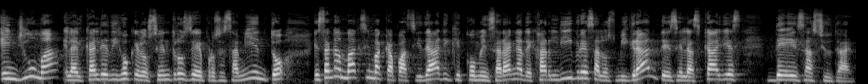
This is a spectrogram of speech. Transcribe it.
En Yuma, el alcalde dijo que los centros de procesamiento están a máxima capacidad y que comenzarán a dejar libres a los migrantes en las calles de esa ciudad.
